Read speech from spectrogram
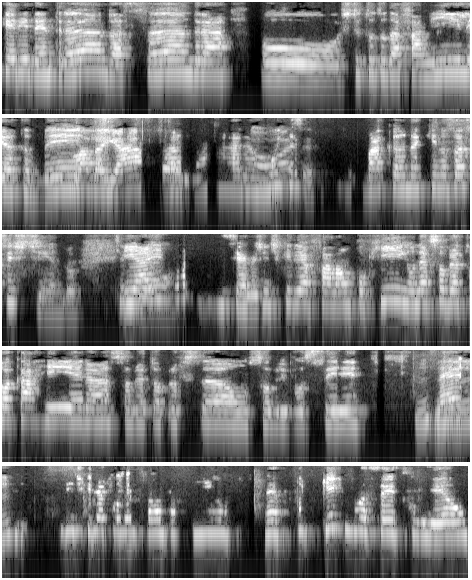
Querida entrando, a Sandra, o Instituto da Família também. Lá da Yara. Muito bacana aqui nos assistindo. Que e bom. aí, Célia, a gente queria falar um pouquinho né, sobre a tua carreira, sobre a tua profissão, sobre você, uhum. né? A gente queria comentar um pouquinho, né? Por que, que você escolheu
